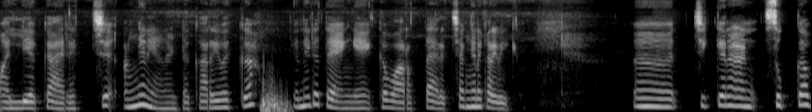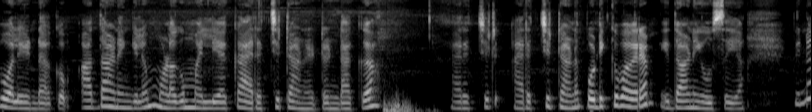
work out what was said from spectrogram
മല്ലിയൊക്കെ അരച്ച് അങ്ങനെയാണ് കേട്ടോ കറി വെക്കുക. എന്നിട്ട് തേങ്ങയൊക്കെ വറുത്ത് അരച്ച് അങ്ങനെ കറി വയ്ക്കും ചിക്കൻ സുക്ക പോലെ ഉണ്ടാക്കും. അതാണെങ്കിലും മുളകും മല്ലിയൊക്കെ അരച്ചിട്ടാണ് കേട്ടോ ഉണ്ടാക്കുക. അരച്ചിട്ട് അരച്ചിട്ടാണ് പൊടിക്ക് പകരം ഇതാണ് യൂസ് ചെയ്യുക. പിന്നെ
